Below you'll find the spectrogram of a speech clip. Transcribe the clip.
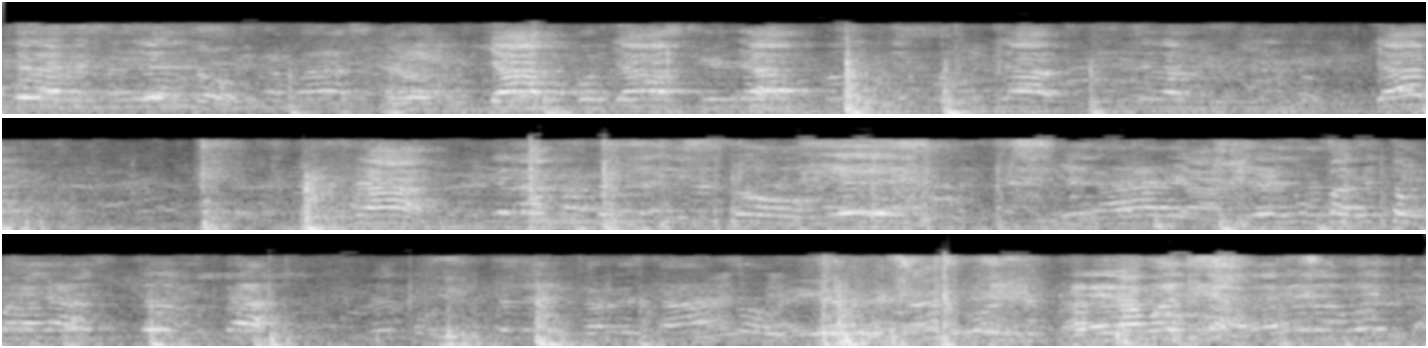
Síguela recibiendo. Pero ya, ya, ya, todo el tiempo ya, síguela. Ya. Bien. Bien, un pasito para atrás. Dale la vuelta, dale la vuelta.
